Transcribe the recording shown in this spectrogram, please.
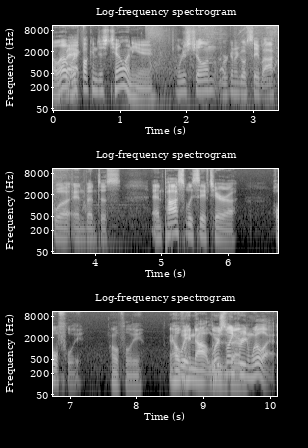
Hello, we're, back. fucking just chilling here. We're just chilling. We're gonna go save Aqua and Ventus, and possibly save Terra. Hopefully. Hopefully, and hopefully Wait, not lose Where's. Lingering Will at?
